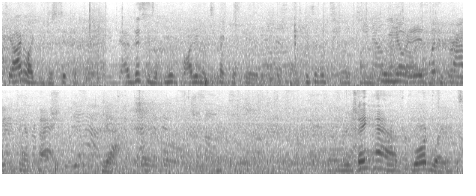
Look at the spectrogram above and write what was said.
the See, I like to just sit. Uh, this is a beautiful. I didn't expect this theater to be this nice because it looks very plain. on We the know it outside. What a very it's old fashioned. Yeah. So they have Broadway is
